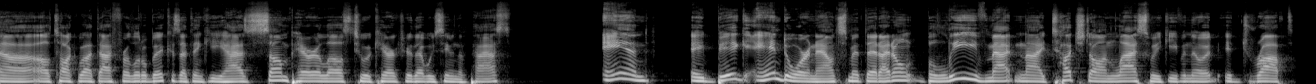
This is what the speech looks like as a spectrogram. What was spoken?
Uh, I'll talk about that for a little bit because I think he has some parallels to a character that we've seen in the past. And a big Andor announcement that I don't believe Matt and I touched on last week, even though it, it dropped. I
